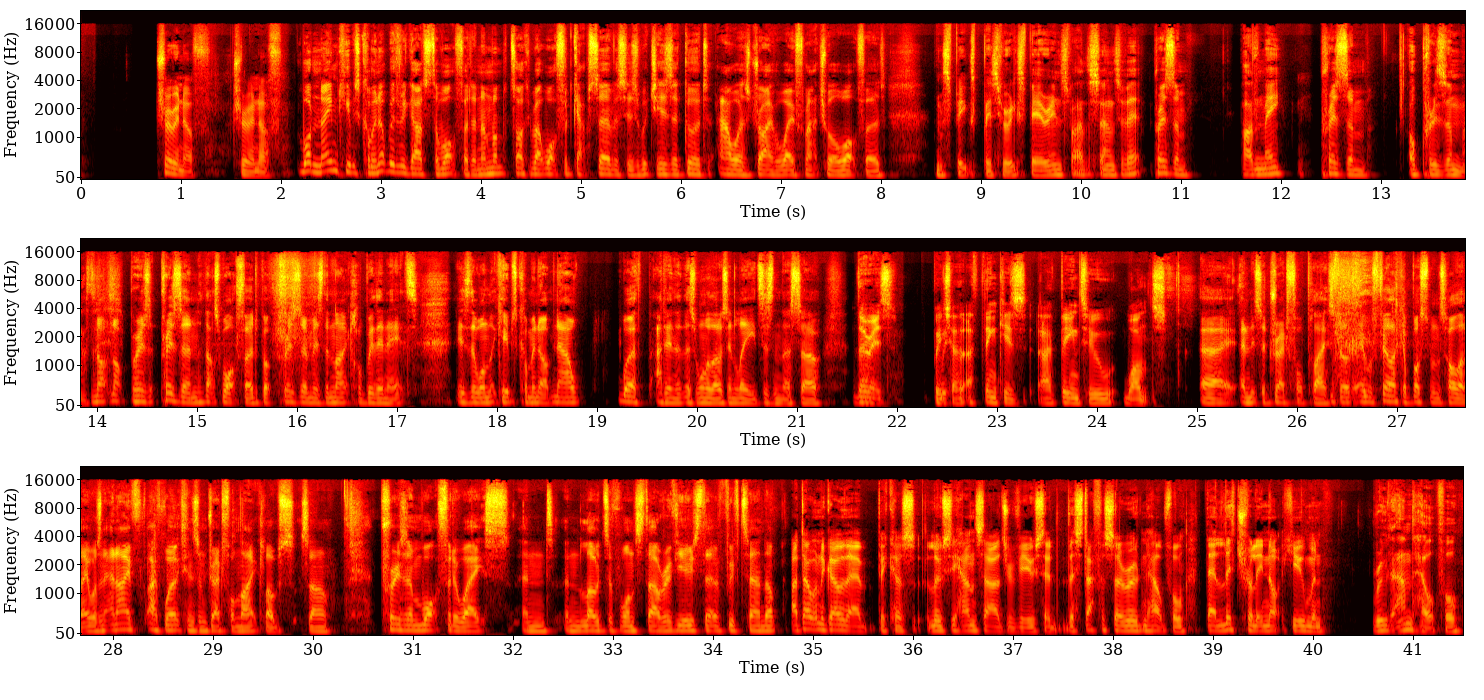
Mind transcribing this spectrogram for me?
True enough. True enough. One name keeps coming up with regards to Watford, and I'm not talking about Watford Gap Services, which is a good hour's drive away from actual Watford. And speaks bitter experience by the sounds of it. Prism. Pardon me? Prism. Oh, Prism. Not not pris- prison, that's Watford, but Prism is the nightclub within it, is the one that keeps coming up. Now, worth adding that there's one of those in Leeds, isn't there? So There uh, is, which I, I think is I've been to once. Uh, and it's a dreadful place. So it would feel like a busman's holiday, wasn't it? And I've I've worked in some dreadful nightclubs. So Prism, Watford awaits, and and loads of one star reviews that have, we've turned up. I don't want to go there because Lucy Hansard's review said the staff are so rude and helpful. They're literally not human. Rude and helpful.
